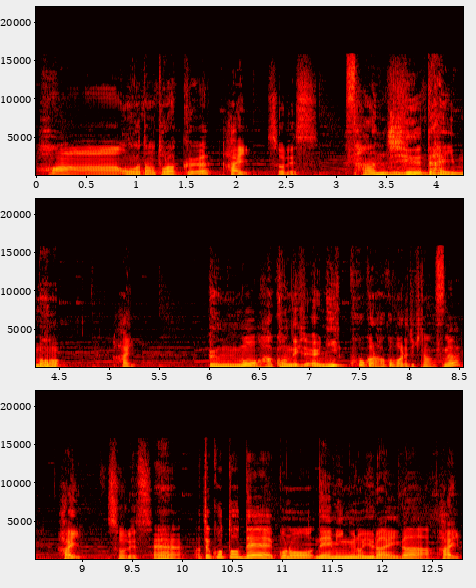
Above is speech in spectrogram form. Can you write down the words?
はあ大型のトラック？はいそうです。30台も？はい。分も運んできてえ日光から運ばれてきたんですね？はいそうです。ええ。ー、ということでこのネーミングの由来がはい。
